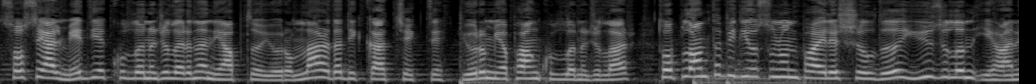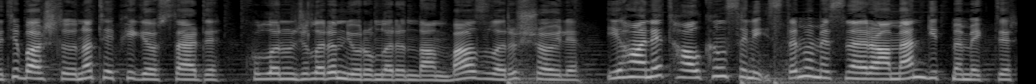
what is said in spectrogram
sosyal medya kullanıcılarının yaptığı yorumlar da dikkat çekti. Yorum yapan kullanıcılar, toplantı videosunun paylaşıldığı 100 yılın ihaneti başlığına tepki gösterdi. Kullanıcıların yorumlarından bazıları şöyle. İhanet halkın seni istememesine rağmen gitmemektir.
